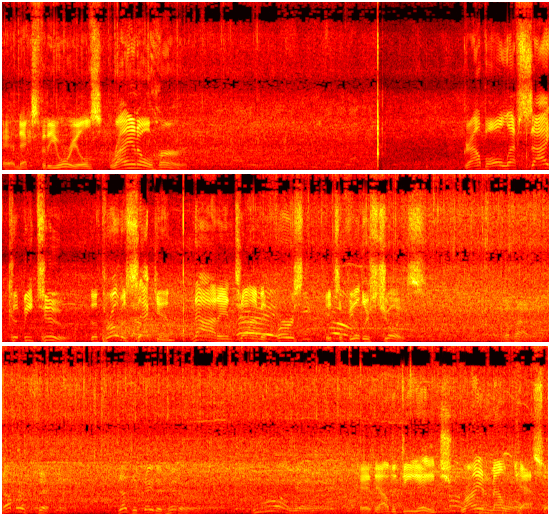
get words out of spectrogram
And next for the Orioles, Ryan O'Hearn. Ground ball left side could be two. The throw to second, not in time at first. It's a fielder's choice. the batter, number six, designated hitter, Ryan. And now the DH, Ryan Mountcastle.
